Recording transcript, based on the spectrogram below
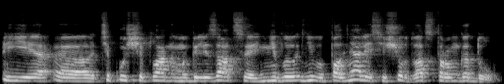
и э, текущие планы мобилизации не, вы, не выполнялись еще в 2022 году.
